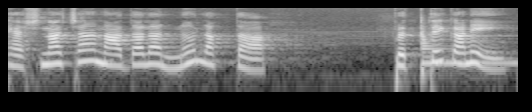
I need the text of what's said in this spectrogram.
फॅशनाच्या नादाला न लागता प्रत्येकाने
